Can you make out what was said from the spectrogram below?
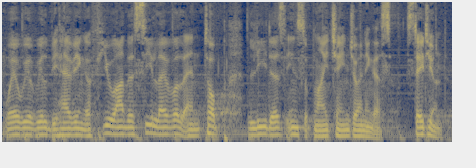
where we will be having a few other C level and top leaders in supply chain joining us. Stay tuned.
